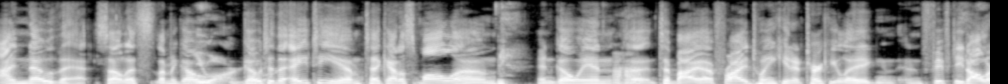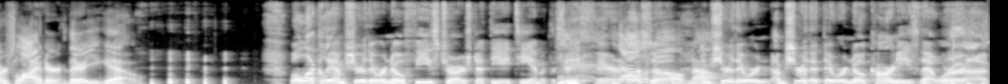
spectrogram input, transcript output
I know that, so let's let me go. You are. go You to are. the ATM, take out a small loan. And go in Uh-huh. uh, to buy a fried Twinkie and a turkey leg, and, and fifty dollars lighter. There you go. Well, luckily, I'm sure there were no fees charged at the ATM at the state fair. No, also, no, no. I'm sure there were. I'm sure that there were no carnies that were uh,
